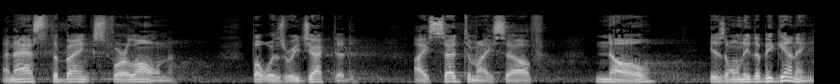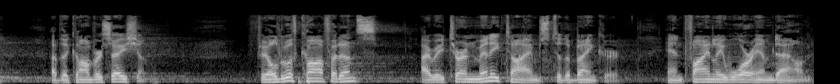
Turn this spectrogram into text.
and asked the banks for a loan, but was rejected, I said to myself, no is only the beginning of the conversation. Filled with confidence, I returned many times to the banker and finally wore him down.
